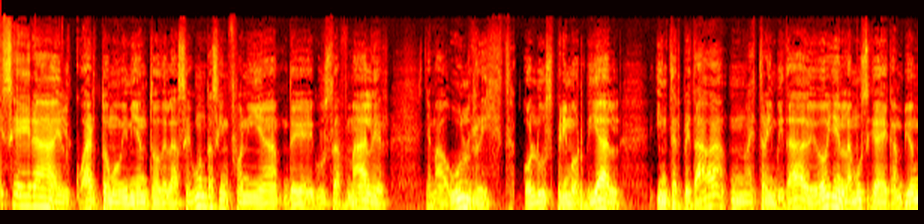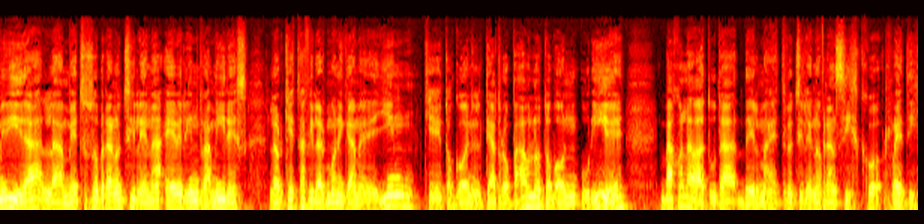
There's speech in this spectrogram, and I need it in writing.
Ese era el cuarto movimiento de la segunda sinfonía de Gustav Mahler, llamado Ulrich o Luz Primordial. Interpretaba nuestra invitada de hoy en la música que cambió mi vida, la mezzo-soprano chilena Evelyn Ramírez, la Orquesta Filarmónica de Medellín, que tocó en el Teatro Pablo Tobón Uribe, bajo la batuta del maestro chileno Francisco Rettig.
